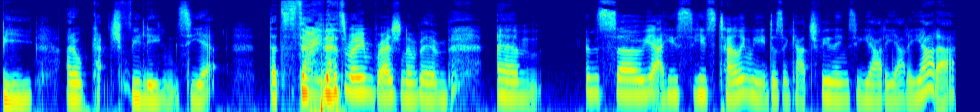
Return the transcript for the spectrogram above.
B, I don't catch feelings yet. That's sorry, that's my impression of him. Um, and so yeah, he's he's telling me he doesn't catch feelings, yada yada yada.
